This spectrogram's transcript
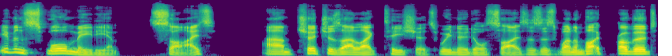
even small medium size, um, churches are like t shirts. We need all sizes, is one of my proverbs.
